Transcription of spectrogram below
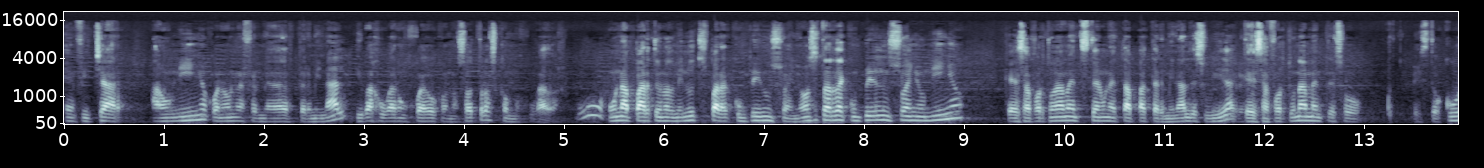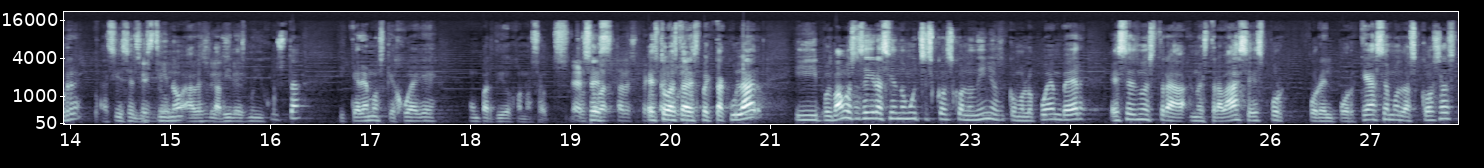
en fichar a un niño con una enfermedad terminal y va a jugar un juego con nosotros como jugador. Uh. Una parte, unos minutos para cumplir un sueño. Vamos a tratar de cumplir un sueño a un niño que desafortunadamente está en una etapa terminal de su vida, que desafortunadamente eso esto ocurre, así es el destino, a veces la vida es muy injusta y queremos que juegue un partido con nosotros. Entonces, esto va a estar espectacular y pues vamos a seguir haciendo muchas cosas con los niños, como lo pueden ver, esa es nuestra, nuestra base, es por, por el por qué hacemos las cosas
